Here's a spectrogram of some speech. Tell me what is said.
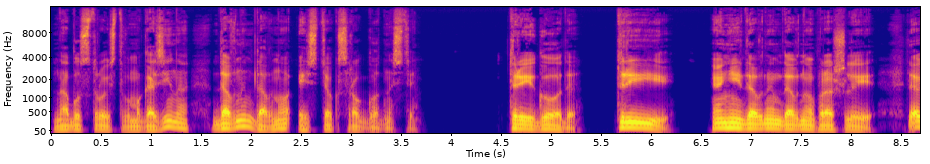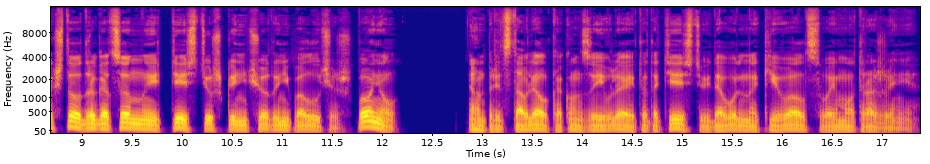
на обустройство магазина, давным-давно истек срок годности. Три года. Три! Они давным-давно прошли. Так что, драгоценный тестюшка, ничего ты не получишь. Понял? Он представлял, как он заявляет это тестю и довольно кивал своему отражению.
